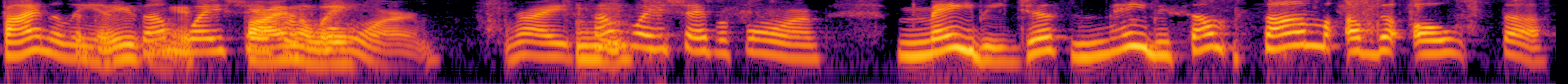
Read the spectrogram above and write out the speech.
finally in some way, shape, or form. Right, Mhm. some way, shape, or form, maybe, just maybe, some some of the old stuff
